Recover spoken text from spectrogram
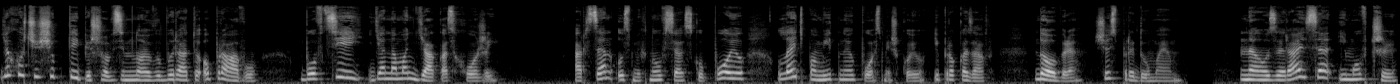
Я хочу, щоб ти пішов зі мною вибирати оправу, бо в цій я на маньяка схожий. Арсен усміхнувся скупою, ледь помітною посмішкою, і проказав Добре, щось придумаємо. Не озирайся і мовчи.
